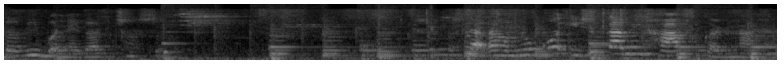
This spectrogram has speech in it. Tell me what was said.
तभी बनेगा अच्छा से। उसका हम लोग को इसका भी हाफ़ करना है।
